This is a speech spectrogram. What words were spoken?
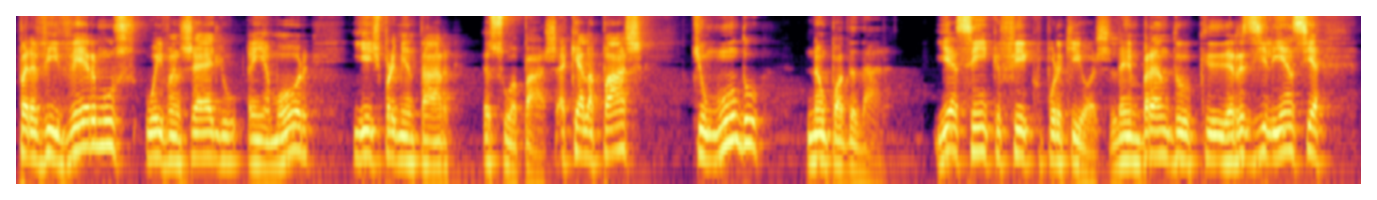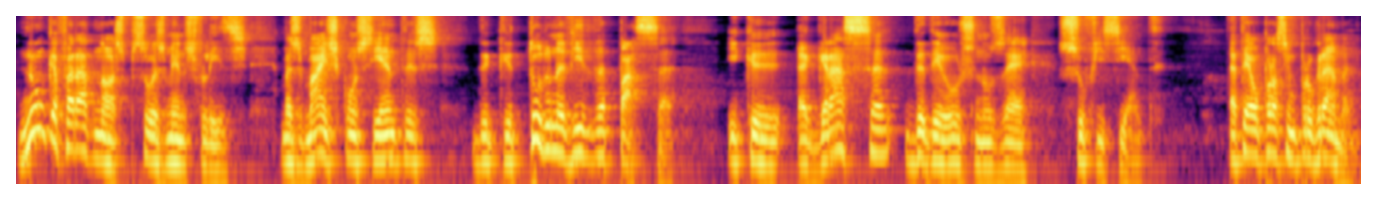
para vivermos o Evangelho em amor e experimentar a sua paz, aquela paz que o mundo não pode dar. E é assim que fico por aqui hoje, lembrando que a resiliência nunca fará de nós pessoas menos felizes, mas mais conscientes de que tudo na vida passa e que a graça de Deus nos é suficiente. Até ao próximo programa.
